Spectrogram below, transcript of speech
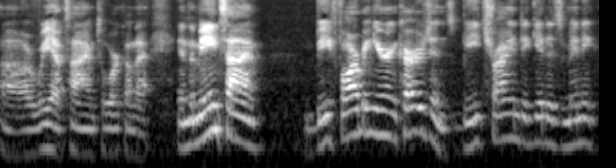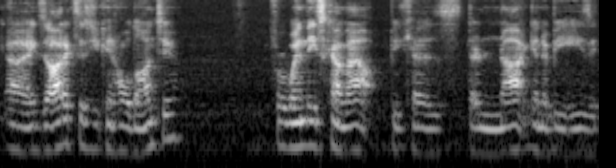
uh, or we have time to work on that. In the meantime, be farming your incursions. Be trying to get as many uh, exotics as you can hold on to for when these come out, because they're not going to be easy.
